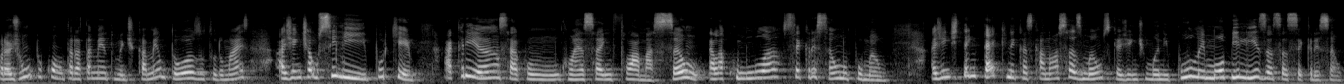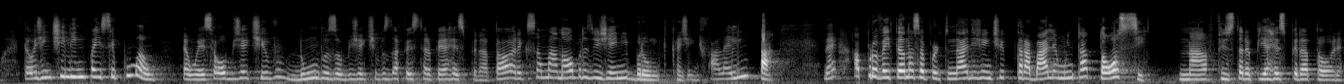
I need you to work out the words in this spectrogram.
para junto com o tratamento medicamentoso tudo mais, a gente auxilie. Por quê? A criança com, com essa inflamação, ela acumula secreção no pulmão. A gente tem técnicas com as nossas mãos que a gente manipula e mobiliza essa secreção. Então a gente limpa esse pulmão. Então esse é o objetivo, um dos objetivos da fisioterapia respiratória, que são manobras de higiene brônquica, a gente fala é limpar. Né? Aproveitando essa oportunidade, a gente trabalha muito a tosse na fisioterapia respiratória.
